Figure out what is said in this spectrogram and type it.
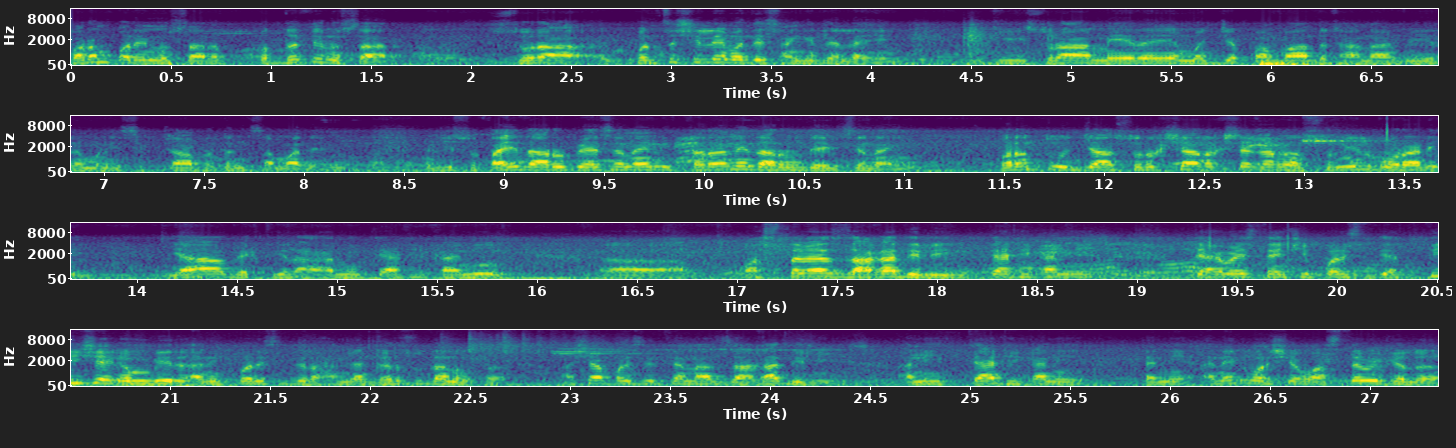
परंपरेनुसार पद्धतीनुसार सुरा पंचशिलेमध्ये सांगितलेलं आहे की सुरा मेरय मज्ज पमाद ठाणा वीरमणी सिक्का बदन समाधान. म्हणजे स्वतःही दारू प्यायचं नाही आणि इतरांनी दारू द्यायचं नाही. परंतु ज्या सुरक्षा रक्षकानं सुनील बोराडे या व्यक्तीला आम्ही त्या ठिकाणी वास्तव्यास जागा दिली. त्या ठिकाणी त्यावेळेस त्यांची परिस्थिती अतिशय गंभीर आणि परिस्थिती राहण्या घरसुद्धा नव्हतं. अशा परिस्थितीत त्यांना जागा दिली आणि त्या ठिकाणी त्यांनी अनेक वर्षे वास्तव्य केलं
